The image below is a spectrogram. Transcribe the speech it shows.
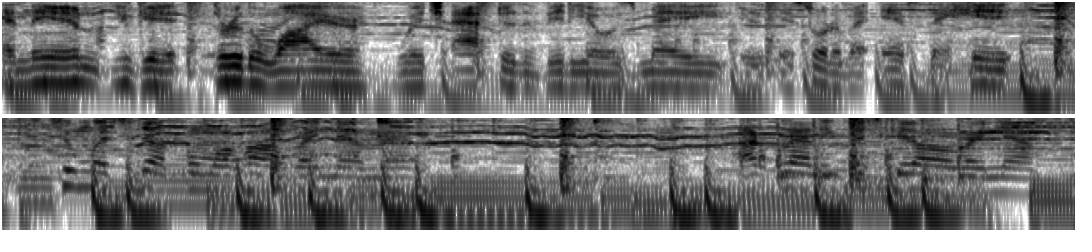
And then you get Through the Wire, which after the video is made, is, is sort of an instant hit. There's too much stuff on my heart right now, man. I gladly risk it all right now.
